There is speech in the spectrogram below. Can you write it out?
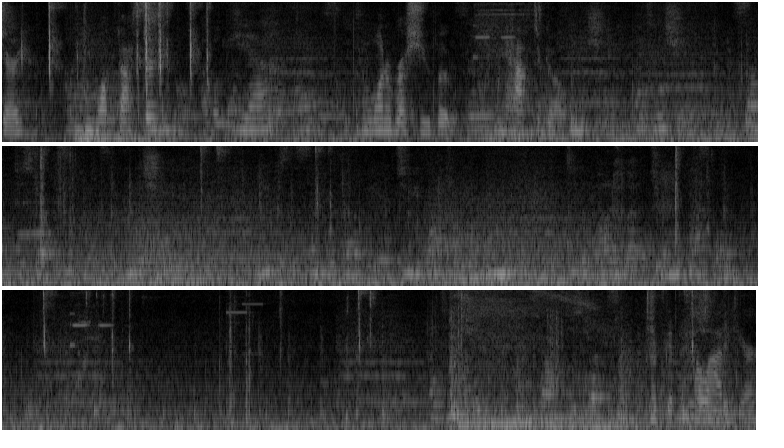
Sherry, can you walk faster? Symbol of a Yeah? I don't want to rush you, but we have to go. Attention. Self-destruct sequence initiated. Use the central elevator to evacuate immediately to the bottom level train platform. Attention. Self-destruct sequence. Let's get the hell out of here.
